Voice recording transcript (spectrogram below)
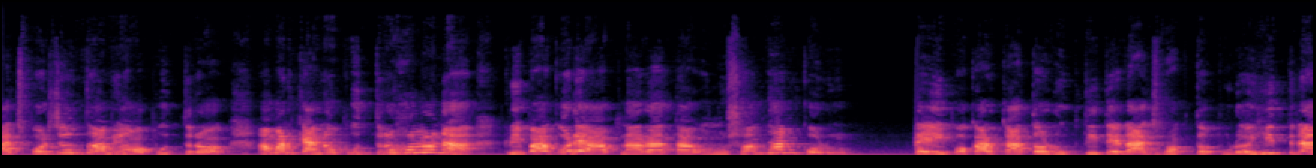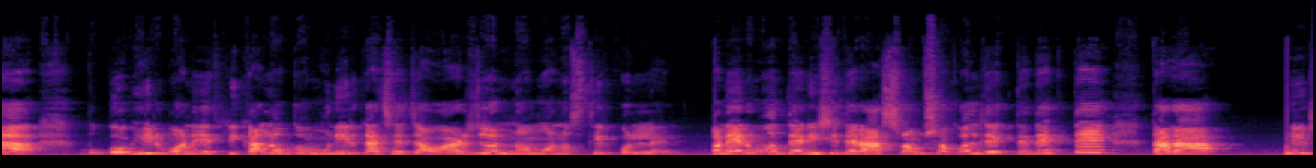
আজ পর্যন্ত আমি অপুত্রক। আমার কেন পুত্র হলো না? কৃপা করে আপনারা তা অনুসন্ধান করুন। এই প্রকার কাতর উক্তিতে রাজভক্ত পুরোহিতরা গভীর বনে ত্রিকালজ্ঞ মুনির কাছে যাওয়ার জন্য মনস্থির করলেন। বনের মধ্যে ঋষিদের আশ্রম সকল দেখতে দেখতে তারা মুনির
